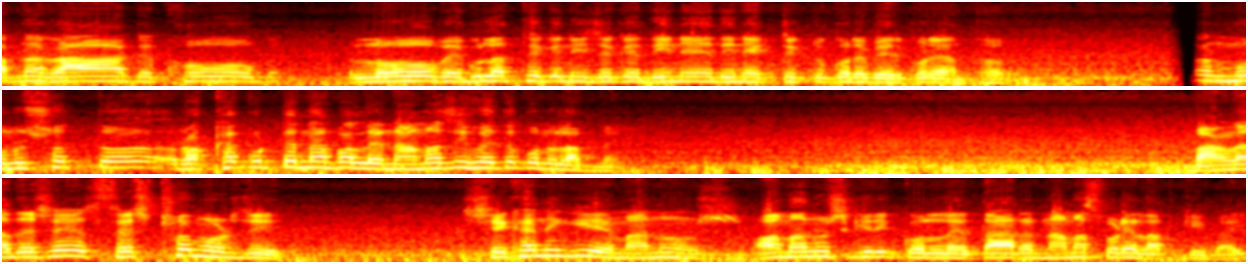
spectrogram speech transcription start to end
আপনার রাগ, ক্ষোভ, লোভ এগুলোর থেকে নিজেকে দিনে দিনে একটু একটু করে বের করে আনতে হবে। কারণ মনুষ্যত্ব রক্ষা করতে না পারলে নামাজি হয়তো কোনো লাভ নেই। বাংলাদেশে শ্রেষ্ঠ মসজিদ, সেখানে গিয়ে মানুষ অমানুষগিরি করলে তার নামাজ পড়ে লাভ কি ভাই?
